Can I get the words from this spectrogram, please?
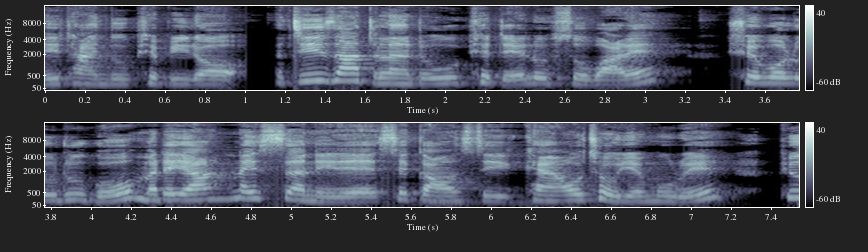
နေထိုင်သူဖြစ်ပြီးတော့အကြီးစားဒလန်တူဖြစ်တယ်လို့ဆိုပါတယ်။ရွှေဘိုလူထုကိုမတရားနှိပ်စက်နေတဲ့စစ်ကောင်စီခံအုပ်ချုပ်ရေးမှုတွေပြူ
